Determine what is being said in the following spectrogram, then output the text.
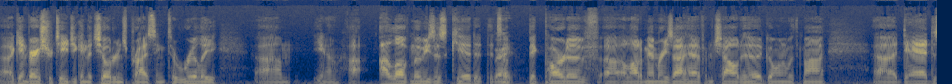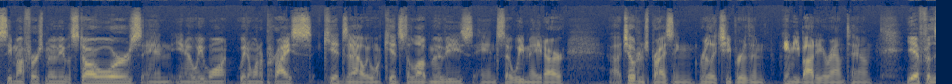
uh, again very strategic in the children's pricing to really, um, you know, I, I love movies as a kid. It, it's Right. a big part of uh, a lot of memories I have from childhood, going with my uh, dad to see my first movie with Star Wars. And you know, we want we don't want to price kids out. We want kids to love movies, and so we made our uh, children's pricing really cheaper than anybody around town. Yeah, for the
